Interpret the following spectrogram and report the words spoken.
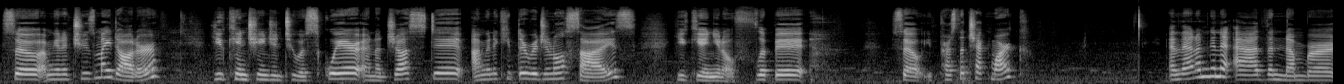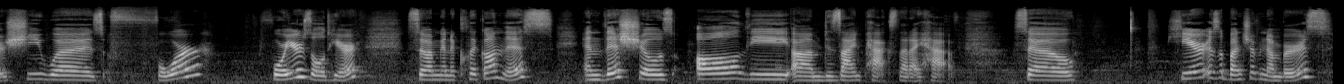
So I'm going to choose my daughter you can change into a square and adjust it. I'm going to keep the original size. You can, you know, flip it. So you press the check mark. And then I'm going to add the number. She was four, four years old here. So I'm going to click on this. And this shows all the um, design packs that I have. So here is a bunch of numbers.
